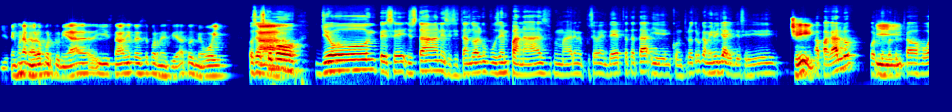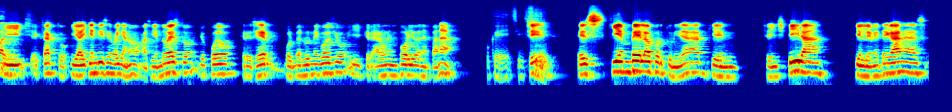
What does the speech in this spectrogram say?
yo tengo una mejor oportunidad y estaba haciendo esto por necesidad, pues me voy o sea, es como yo empecé, yo estaba necesitando algo, puse empanadas, mi madre me puse a vender, ta, ta, ta, y encontré otro camino y ya, y decidí apagarlo porque encontré un trabajo o algo. Y, exacto, y hay quien dice, oiga, no, haciendo esto yo puedo crecer, volverlo un negocio y crear un emporio de la empanada. Ok, sí, sí. Sí, es quien ve la oportunidad, quien se inspira, quien le mete ganas,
